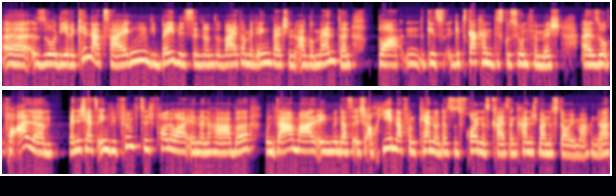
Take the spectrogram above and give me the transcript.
äh, so die ihre Kinder zeigen, die Babys sind und so weiter mit irgendwelchen Argumenten boah, gibt's, gibt's gar keine Diskussion für mich. Also vor allem, wenn ich jetzt irgendwie 50 FollowerInnen habe und da mal irgendwie, dass ich auch jeden davon kenne und das ist Freundeskreis, dann kann ich mal eine Story machen. Ne?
